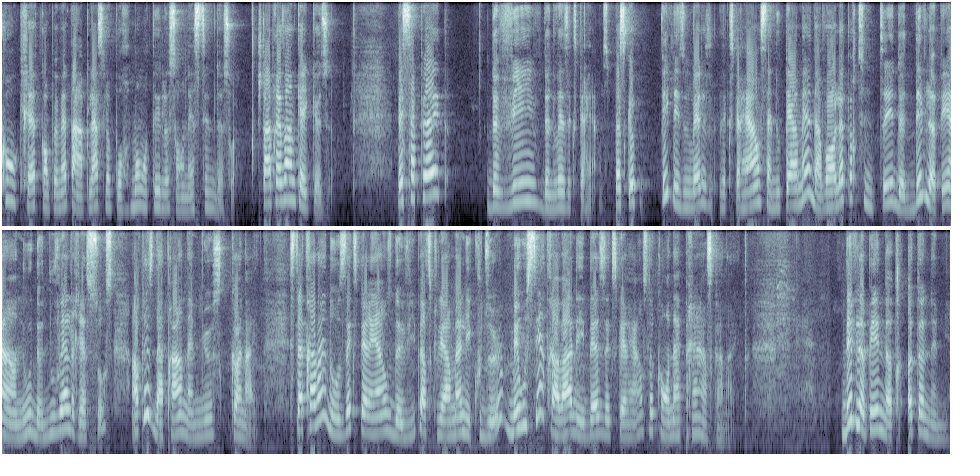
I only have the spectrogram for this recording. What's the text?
concrètes qu'on peut mettre en place pour monter son estime de soi. Je t'en présente quelques-unes. Ben, ça peut être de vivre de nouvelles expériences. Parce que vivre des nouvelles expériences, ça nous permet d'avoir l'opportunité de développer en nous de nouvelles ressources, en plus d'apprendre à mieux se connaître. C'est à travers nos expériences de vie, particulièrement les coups durs, mais aussi à travers les belles expériences qu'on apprend à se connaître. Développer notre autonomie.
